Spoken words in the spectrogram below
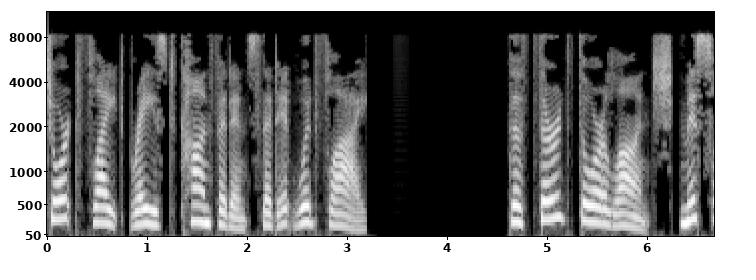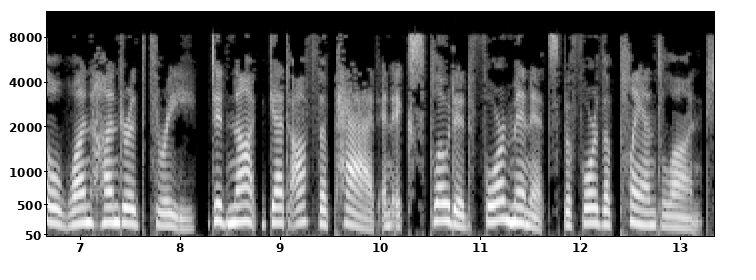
short flight raised confidence that it would fly. The third Thor launch Missile 103 did not get off the pad and exploded four minutes before the planned launch.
